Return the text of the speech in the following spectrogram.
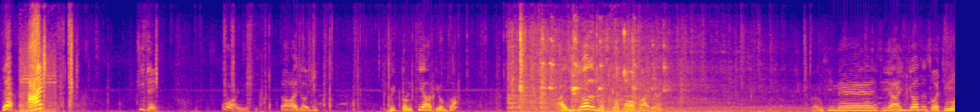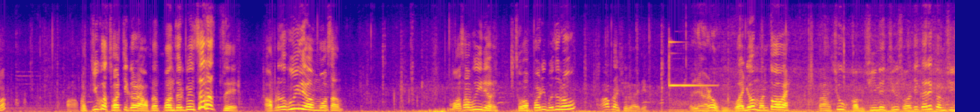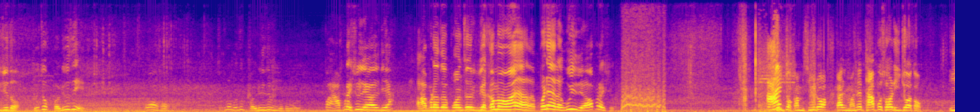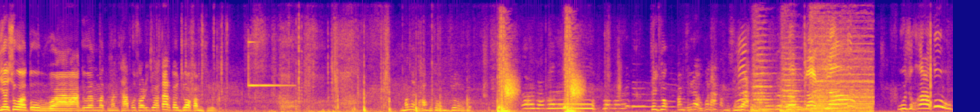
લે. આ શું છે? કોઈ નથી. તો આજો હજુ બીક તો નથી આવતી આમ તો. છે બસ ગપો પાડે. કંસીને સી આઈ ગયો છે સોચીમાં પછી કો સોચી કરે? આપણે પાંચસો રૂપિયા સરસ છે. આપણે તો હુઈ રહ્યા મોસમ. મોસમ હુઈ રહ્યા. સો પડી બધું રહું. આપણે શું લાગે એટલે હેડો હુંવા જો મન તો હવે. શું કમસીને ચીવ સોથી કરે કમસી જીતો તું તો પડ્યું છે. ઓહો. એટલું બધું પડ્યું છે મોટું મોટું. પણ આપણે શું લેવા દે આપણે તો પાંચસો રૂપિયા કમાવા આવ્યા પડ્યા રહે હુઈ રહ્યા. આપણે શું? તો કમસીડો કાલ મને થાપુ છોડી જો તો. ઈએ શું હતું? આગેવાનમાં મને થાપુ છોડી જો અતાર તો જો કમસીડ મને થાપુ છોડી જો તો. તે જો કમસીડા ઊભો થા કમસીડા હું શું કરા તું?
